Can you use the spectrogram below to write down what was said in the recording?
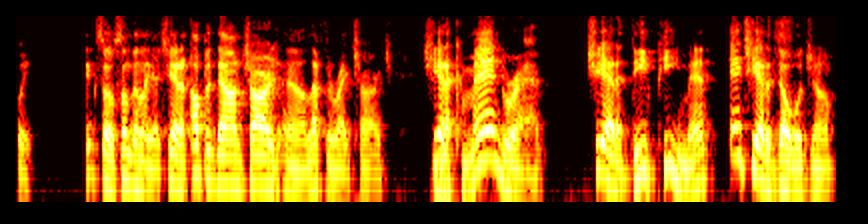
Wait, I think so, something like that. She had an up and down charge and a left and right charge. She had a command grab. She had a DP, man, and she had a double jump.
